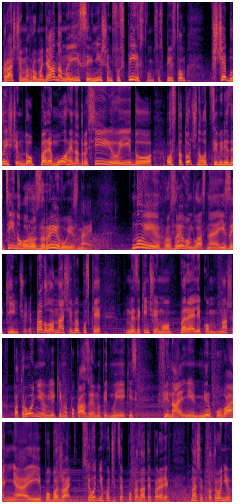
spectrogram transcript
кращими громадянами і сильнішим суспільством, суспільством ще ближчим до перемоги над Росією і до остаточного цивілізаційного розриву із нею. Ну і розривом, власне, і закінчую. Як правило, наші випуски ми закінчуємо переліком наших патронів, які ми показуємо під мої якісь фінальні міркування і побажання. Сьогодні хочеться показати перелік наших патронів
